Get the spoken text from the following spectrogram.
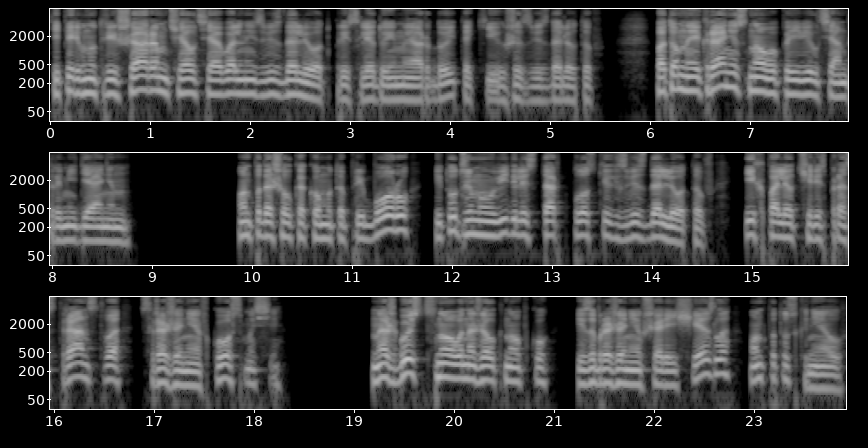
Теперь внутри шара мчался овальный звездолет, преследуемый ордой таких же звездолетов. Потом на экране снова появился андромедянин. Он подошел к какому-то прибору, и тут же мы увидели старт плоских звездолетов, их полет через пространство, сражение в космосе. Наш гость снова нажал кнопку. Изображение в шаре исчезло, он потускнел.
